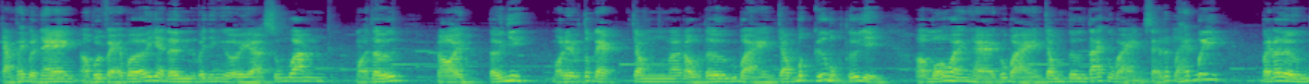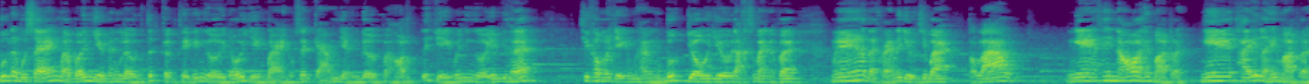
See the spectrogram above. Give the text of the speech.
cảm thấy bình an ờ, vui vẻ với gia đình, với những người à, xung quanh, mọi thứ. Rồi, tự nhiên, mọi điều tốt đẹp trong à, đầu tư của bạn, trong bất cứ một thứ gì ở mối quan hệ của bạn, trong tương tác của bạn sẽ rất là happy. Bạn đã đường bước ra buổi sáng mà với nhiều năng lượng tích cực thì cái người đối diện bạn cũng sẽ cảm nhận được và họ thích nói chuyện với những người giống như thế. Chứ không nói chuyện thằng bước vô vừa đặt xuống bàn cà phê nghe tài khoản nó vừa chia ba, tào lao. Nghe thấy nó là thấy mệt rồi, nghe thấy là thấy mệt rồi.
